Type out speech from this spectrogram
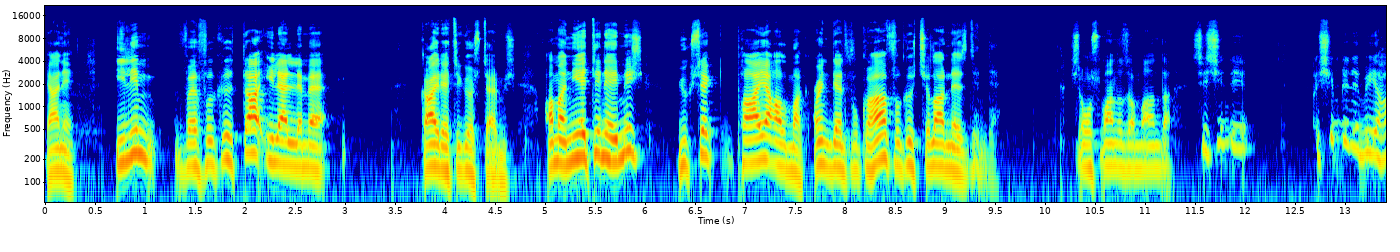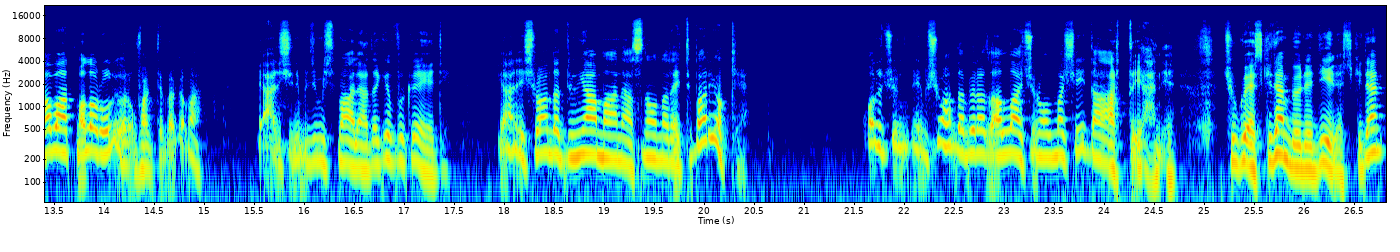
Yani ilim ve fıkıhta ilerleme gayreti göstermiş. Ama niyeti neymiş? Yüksek paye almak. İndel fukaha fıkıhçılar nezdinde. İşte Osmanlı zamanında. Siz şimdi şimdi de bir hava atmalar oluyor ufak tefek ama yani şimdi bizim İsmaila'daki fıkıh heyeti. Yani şu anda dünya manasına onlara itibar yok ki. Onun için şu anda biraz Allah için olma şeyi daha arttı yani. Çünkü eskiden böyle değil. Eskiden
